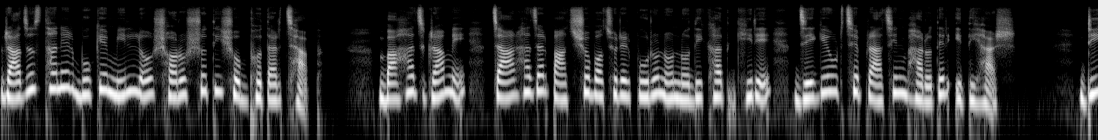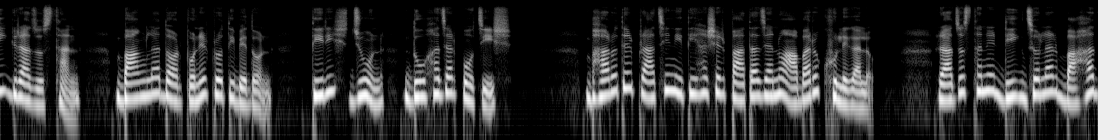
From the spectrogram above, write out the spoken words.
রাজস্থানের বুকে মিলল সরস্বতী সভ্যতার ছাপ। বাহাজ গ্রামে চার হাজার পাঁচশো বছরের পুরনো নদীখাত ঘিরে জেগে উঠছে প্রাচীন ভারতের ইতিহাস। ডিগ রাজস্থান, বাংলা দর্পণের প্রতিবেদন ৩০ জুন দু হাজার পঁচিশ। ভারতের প্রাচীন ইতিহাসের পাতা যেন আবারও খুলে গেল। রাজস্থানের ডিগজোলার বাহাজ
